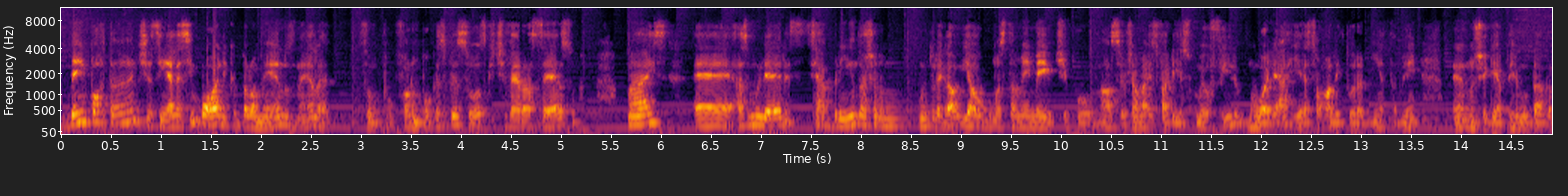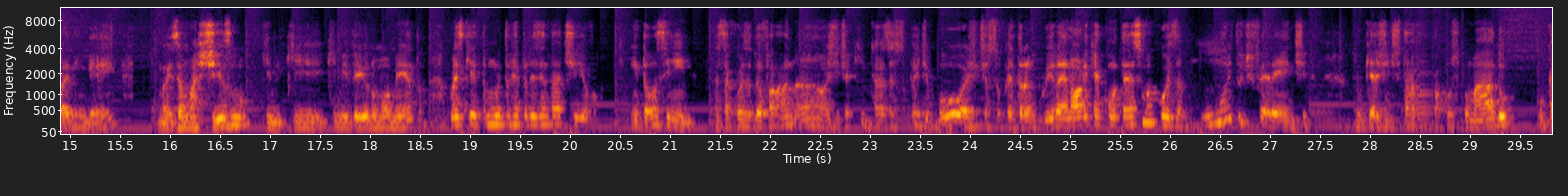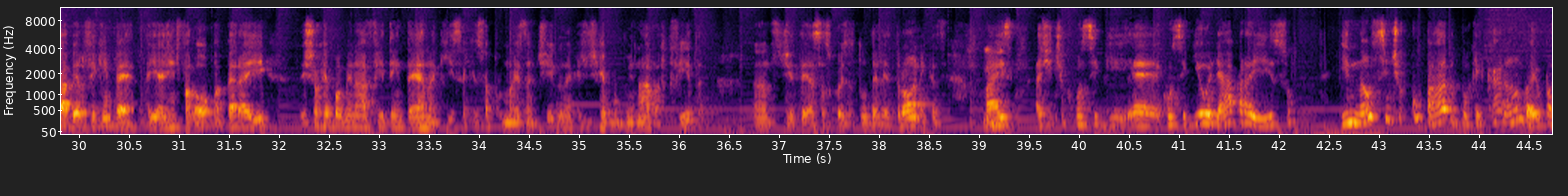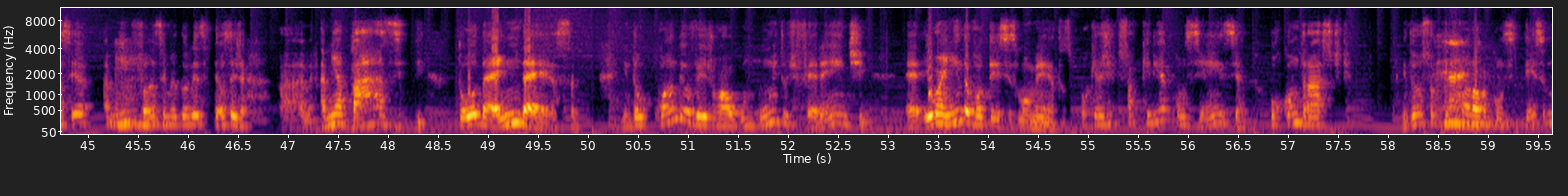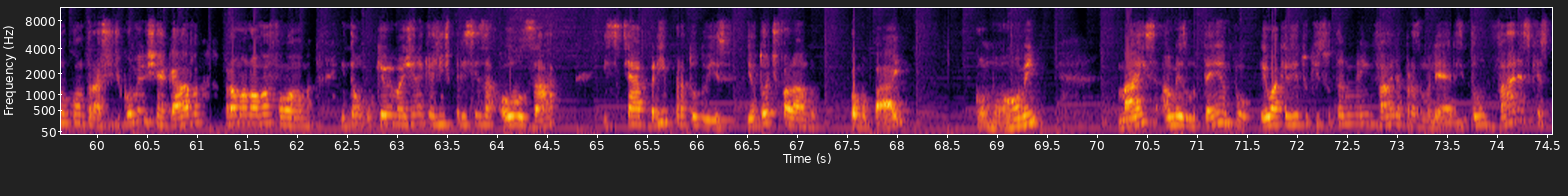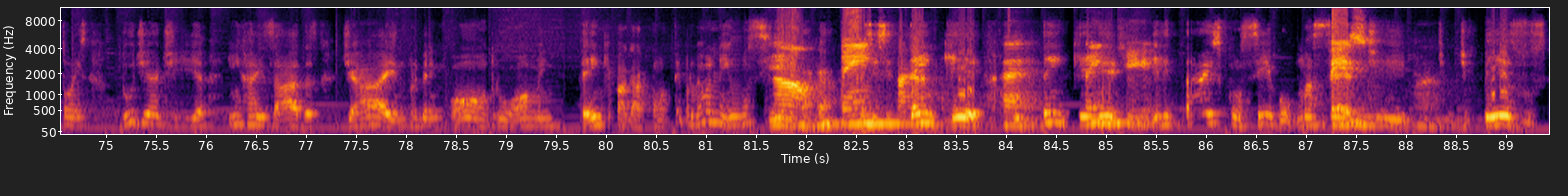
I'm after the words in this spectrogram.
Bem importante, assim, ela é simbólica, pelo menos, né? Ela é foram poucas pessoas que tiveram acesso, mas é, as mulheres se abrindo, achando muito legal, e algumas também meio tipo, nossa, eu jamais faria isso com meu filho, no olhar, e é só uma leitura minha também, né? não cheguei a perguntar para ninguém, mas é um machismo que, que, que me veio no momento, mas que é muito representativo. Então, assim, essa coisa de eu falar, ah, não, a gente aqui em casa é super de boa, a gente é super tranquila, aí na hora que acontece uma coisa muito diferente do que a gente estava acostumado, o cabelo fica em pé. Aí a gente fala, opa, peraí, deixa eu rebobinar a fita interna aqui, isso aqui só para o mais antigo, né, que a gente rebobinava a fita antes de ter essas coisas tudo eletrônicas, mas a gente conseguir, é, conseguir olhar para isso e não se sentir culpado, porque caramba, eu passei a minha uhum. infância, minha adolescência, ou seja, a, a minha base toda ainda é essa. Então, quando eu vejo algo muito diferente, é, eu ainda vou ter esses momentos, porque a gente só cria consciência por contraste. Então eu só crio uma nova consciência no contraste de como eu enxergava para uma nova forma. Então o que eu imagino é que a gente precisa ousar e se abrir para tudo isso. E eu estou te falando como pai, como homem, mas, ao mesmo tempo, eu acredito que isso também vale para as mulheres. Então, várias questões do dia a dia, enraizadas, de, ai, no primeiro encontro, o homem tem que pagar a conta. Não tem problema nenhum se não, ele pagar. Tem mas esse tem que, é, tem que, tem que, ele traz consigo uma série de, é. de, de pesos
